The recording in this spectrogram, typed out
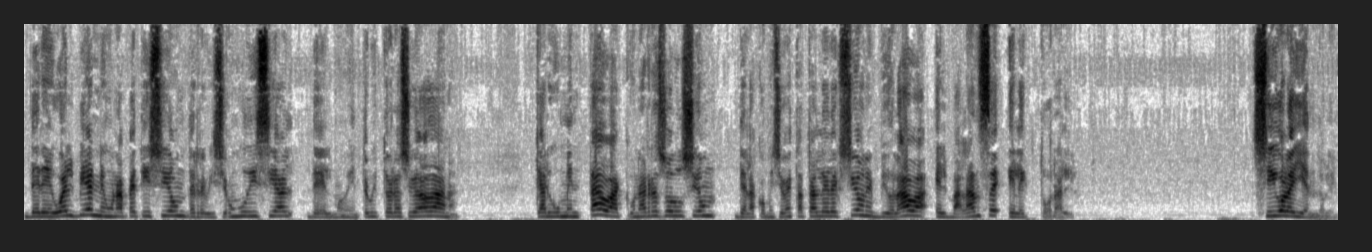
denegó el viernes una petición de revisión judicial del Movimiento Victoria Ciudadana que argumentaba que una resolución de la Comisión Estatal de Elecciones violaba el balance electoral. Sigo leyéndole.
